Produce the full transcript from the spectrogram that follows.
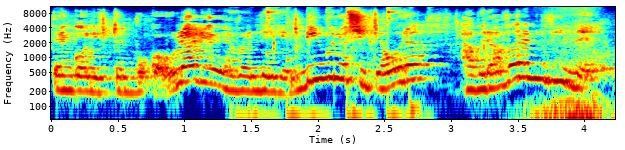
Tengo listo el vocabulario, ya me leí el libro, así que ahora a grabar el video.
